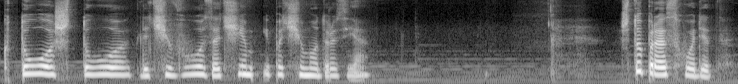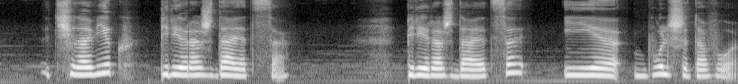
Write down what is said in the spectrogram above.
Кто, что, для чего, зачем и почему, друзья. Что происходит? Человек перерождается. Перерождается и больше того,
